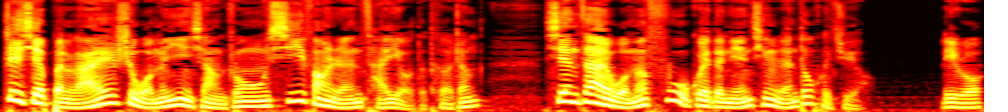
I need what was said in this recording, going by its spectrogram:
这些本来是我们印象中西方人才有的特征，现在我们富贵的年轻人都会具有。例如。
